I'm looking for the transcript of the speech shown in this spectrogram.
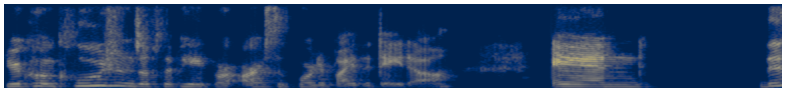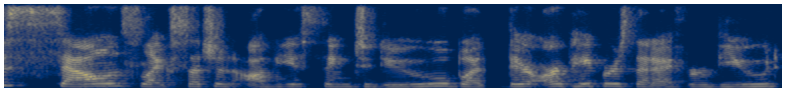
your conclusions of the paper are supported by the data. And this sounds like such an obvious thing to do, but there are papers that I've reviewed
